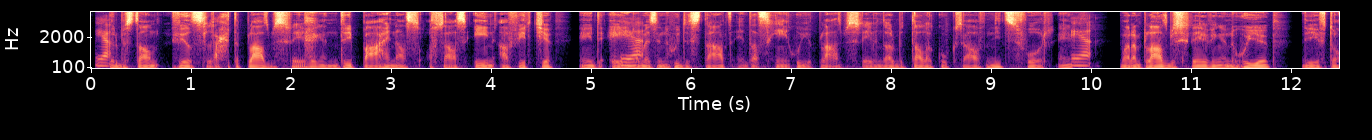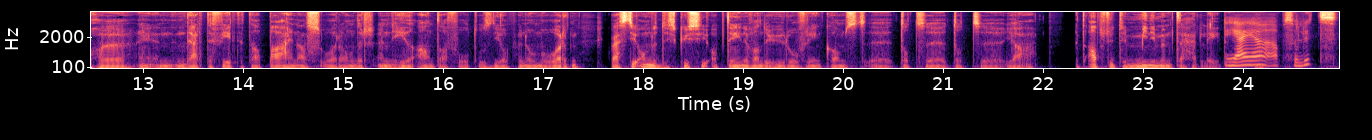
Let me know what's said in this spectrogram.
Er bestaan veel slechte plaatsbeschrijvingen, drie pagina's of zelfs één A4'tje. De eigendom is in goede staat en dat is geen goede plaatsbeschrijving. Daar betaal ik ook zelf niets voor. Hè. Maar een plaatsbeschrijving, een goede, die heeft toch uh, een, derde, veertigtal pagina's, waaronder een heel aantal foto's die opgenomen worden kwestie om de discussie op het einde van de huurovereenkomst uh, tot, uh, tot uh, ja, het absolute minimum te herleiden. Ja, ja, absoluut.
